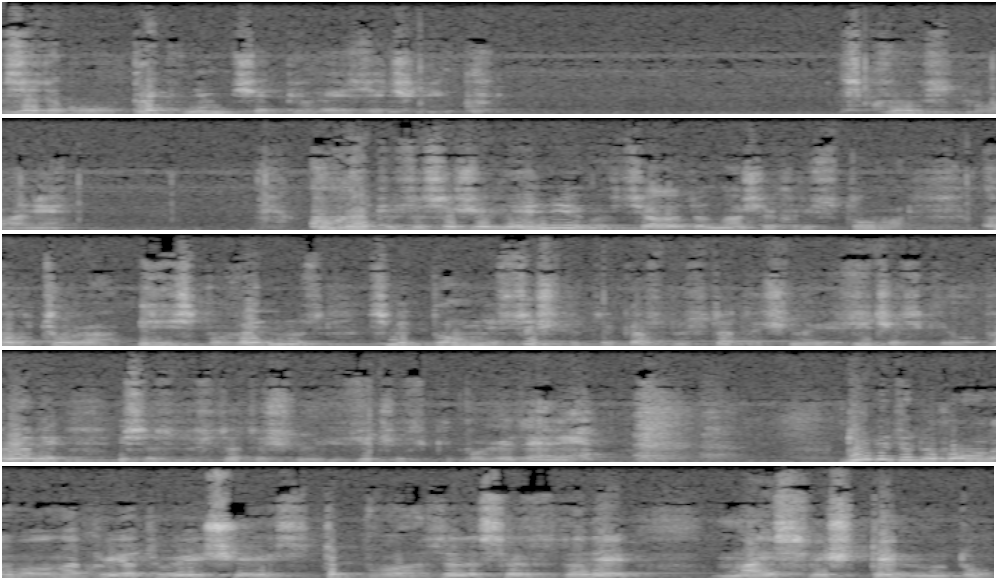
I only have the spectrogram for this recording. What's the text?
за да го опрекнем, че е бил езичник. С какво основание? Когато, за съжаление, в цялата наша Христова култура и изповедност сме пълни също така с достатъчно езически обряди и с достатъчно езически поведение. Другата духовна вълна, която вече стъпва, за да създаде най-свещеното,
